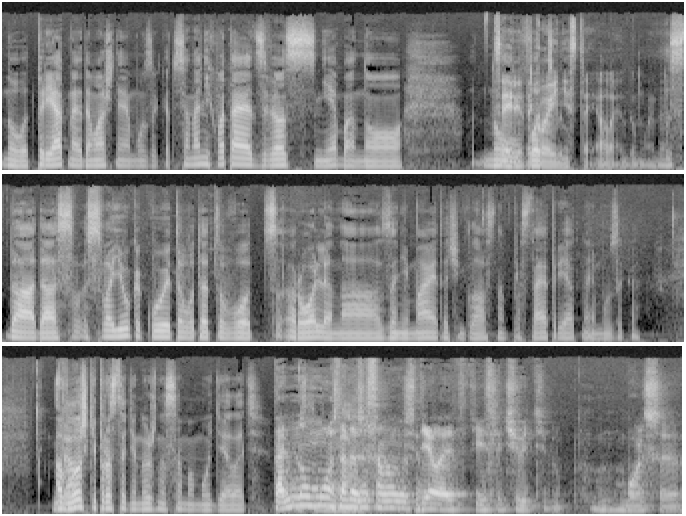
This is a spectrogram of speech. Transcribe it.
ну вот приятная домашняя музыка. То есть она не хватает звезд с неба, но ну, Цели вот, такой не стояло, я думаю. Да? да, да, св- свою какую-то вот эту вот роль она занимает очень классно. Простая, приятная музыка. Да. Обложки просто не нужно самому делать. Да, ну, Если можно даже самому всё. сделать, если чуть больше.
